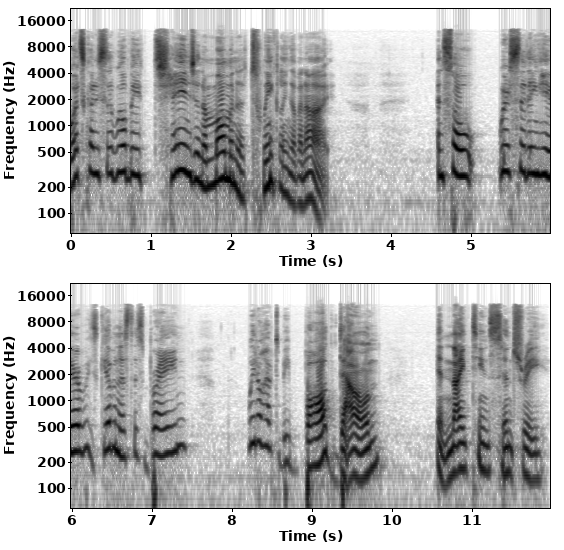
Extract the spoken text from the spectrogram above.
What's going to say? We'll be changed in a moment, a twinkling of an eye. And so we're sitting here, he's given us this brain. We don't have to be bogged down in 19th century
